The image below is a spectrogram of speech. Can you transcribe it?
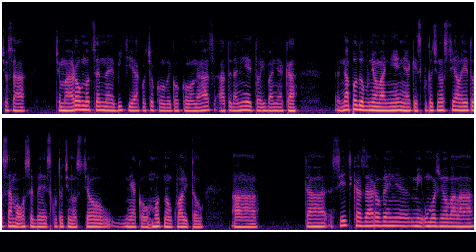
čo sa čo má rovnocenné bytie ako čokoľvek okolo nás a teda nie je to iba nejaká napodobňovanie nejakej skutočnosti, ale je to samo o sebe skutočnosťou, nejakou hmotnou kvalitou. A tá sieťka zároveň mi umožňovala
